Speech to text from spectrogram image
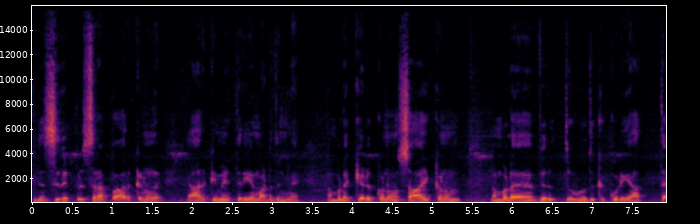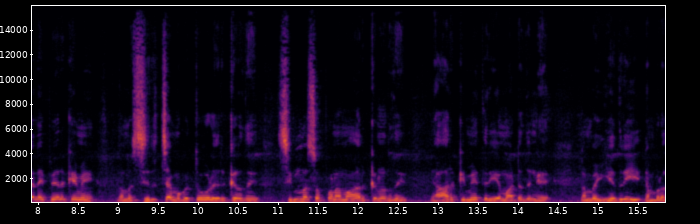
இந்த சிரிப்பு சிறப்பாக இருக்குன்னு யாருக்குமே தெரிய மாட்டுதுங்களேன் நம்மளை கெடுக்கணும் சாய்க்கணும் நம்மளை வெறுத்து ஒதுக்கக்கூடிய அத்தனை பேருக்குமே நம்ம சிரித்த முகத்தோடு இருக்கிறது சிம்ம சொப்பனமாக இருக்கணுன்றது யாருக்குமே தெரிய மாட்டுதுங்க. நம்ம எதிரி நம்மளை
